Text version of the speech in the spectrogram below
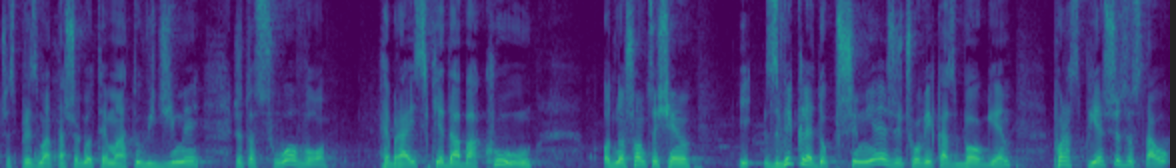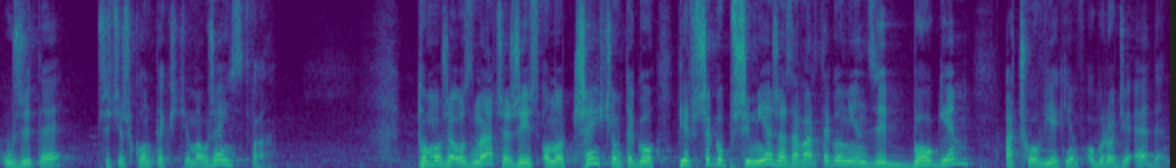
przez pryzmat naszego tematu, widzimy, że to słowo hebrajskie dabaku, odnoszące się zwykle do przymierzy człowieka z Bogiem, po raz pierwszy zostało użyte przecież w kontekście małżeństwa. To może oznaczać, że jest ono częścią tego pierwszego przymierza zawartego między Bogiem a człowiekiem w ogrodzie Eden.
